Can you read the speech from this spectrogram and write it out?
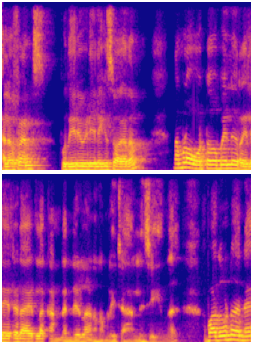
ഹലോ ഫ്രണ്ട്സ് പുതിയൊരു വീഡിയോയിലേക്ക് സ്വാഗതം. നമ്മൾ ഓട്ടോമൊബൈൽ റിലേറ്റഡ് ആയിട്ടുള്ള കണ്ടന്റുകളാണ് നമ്മൾ ഈ ചാനൽ ചെയ്യുന്നത്. അപ്പോൾ അതുകൊണ്ട് തന്നെ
